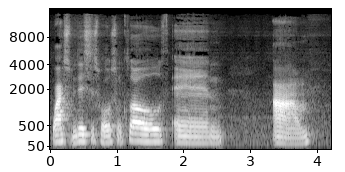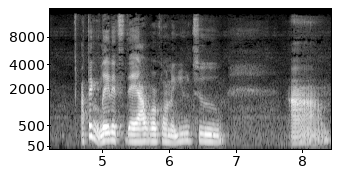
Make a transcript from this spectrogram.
wash some dishes, fold some clothes, and um, I think later today I'll work on the YouTube. Um,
